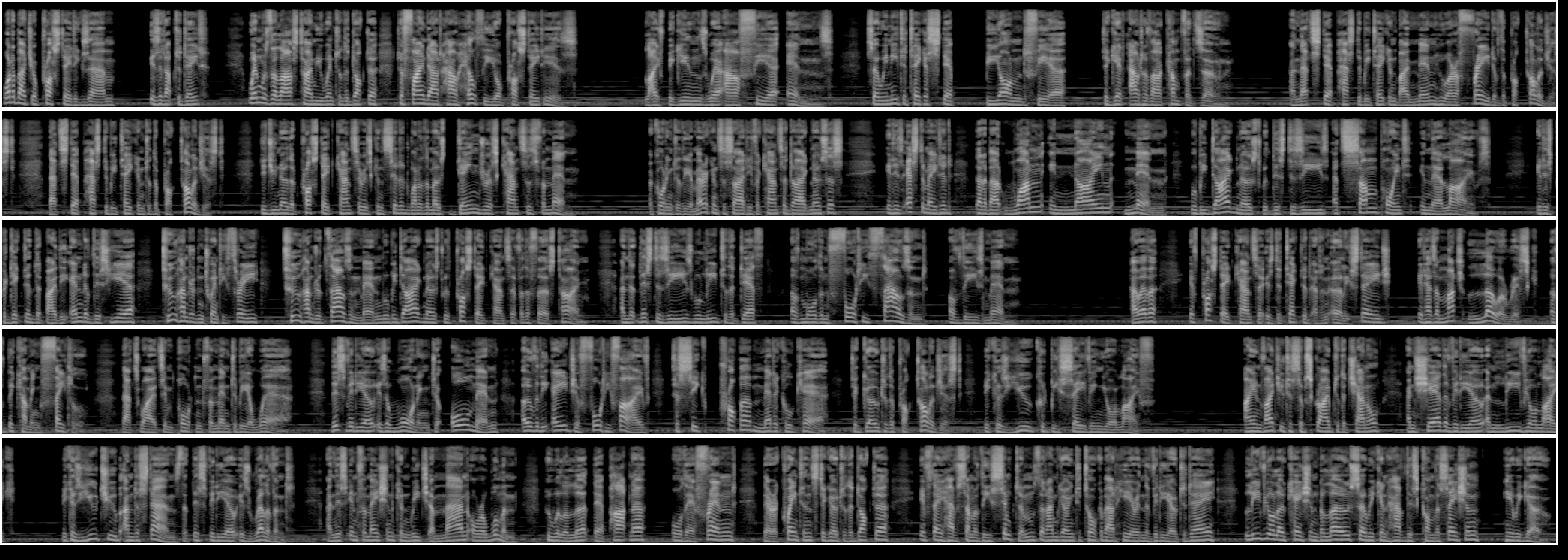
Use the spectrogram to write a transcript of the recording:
What about your prostate exam? Is it up to date? When was the last time you went to the doctor to find out how healthy your prostate is? Life begins where our fear ends, so we need to take a step beyond fear to get out of our comfort zone. And that step has to be taken by men who are afraid of the proctologist. That step has to be taken to the proctologist. Did you know that prostate cancer is considered one of the most dangerous cancers for men? According to the American Society for Cancer Diagnosis, it is estimated that about one in nine men will be diagnosed with this disease at some point in their lives. It is predicted that by the end of this year, 223 200,000 men will be diagnosed with prostate cancer for the first time, and that this disease will lead to the death of more than 40,000 of these men. However, if prostate cancer is detected at an early stage, it has a much lower risk of becoming fatal. That's why it's important for men to be aware. This video is a warning to all men over the age of 45 to seek proper medical care, to go to the proctologist, because you could be saving your life. I invite you to subscribe to the channel and share the video and leave your like, because YouTube understands that this video is relevant and this information can reach a man or a woman who will alert their partner or their friend, their acquaintance to go to the doctor if they have some of these symptoms that I'm going to talk about here in the video today. Leave your location below so we can have this conversation. Here we go.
